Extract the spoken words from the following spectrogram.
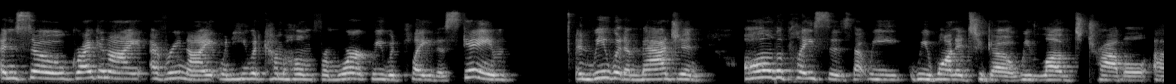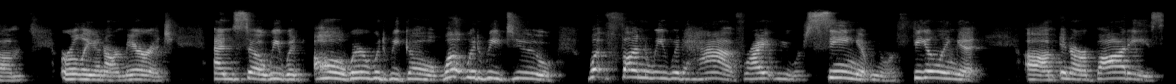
And so Greg and I, every night when he would come home from work, we would play this game and we would imagine all the places that we we wanted to go. We loved travel um, early in our marriage. And so we would, oh, where would we go? What would we do? What fun we would have, right? We were seeing it, we were feeling it um, in our bodies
